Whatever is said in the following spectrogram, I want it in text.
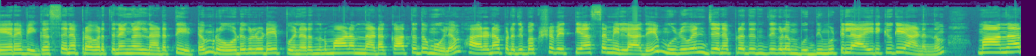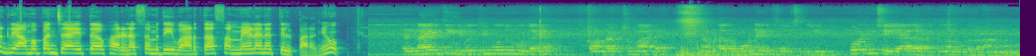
ഏറെ വികസന പ്രവർത്തനങ്ങൾ നടത്തിയിട്ടും റോഡുകളുടെ പുനർനിർമ്മാണം നടക്കാത്തതുമൂലം ഭരണ പ്രതിപക്ഷ വ്യത്യാസമില്ലാതെ മുഴുവൻ ജനപ്രതിനിധികളും ബുദ്ധിമുട്ടിലായിരിക്കുകയാണെന്നും മാന്നാർ ഗ്രാമപഞ്ചായത്ത് ഭരണസമിതി വാർത്താ സമ്മേളനത്തിൽ പറഞ്ഞു. രണ്ടായിരത്തി ഇരുപത്തി മൂന്ന് മുതൽ കോൺട്രാക്ടർമാർ നമ്മുടെ റോഡ് എടുത്ത് വെച്ചതിൽ ഇപ്പോഴും ചെയ്യാതെ കിടക്കുന്ന റോഡുകളാണ് ഉള്ളത്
